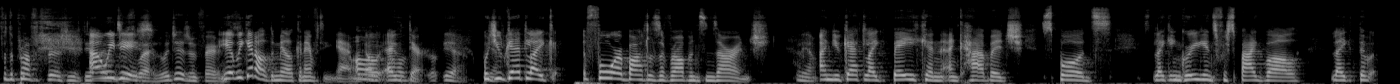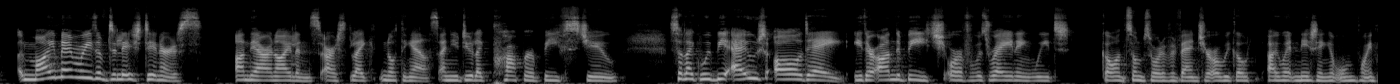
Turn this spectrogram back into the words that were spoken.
for the profitability of the Ah, we did. well. We did, in fairness. Yeah, we get all the milk and everything. Yeah, All- out all- there. Yeah. But yeah, you'd get like four bottles of Robinson's orange, yeah. and you get like bacon and cabbage, spuds, like ingredients for spag ball. Like the my memories of delish dinners on the Aran Islands are like nothing else, and you do like proper beef stew. So like we'd be out all day, either on the beach or if it was raining, we'd go on some sort of adventure, or we go. I went knitting at one point.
